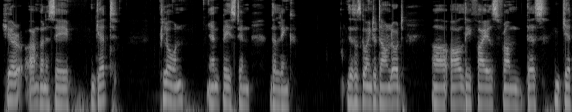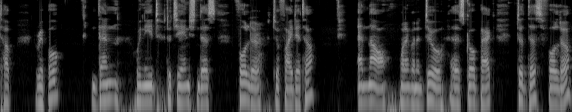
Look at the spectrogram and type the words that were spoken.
Here I'm gonna say git clone and paste in the link. This is going to download uh, all the files from this github repo then we need to change this folder to PhiData and now what I'm going to do is go back to this folder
